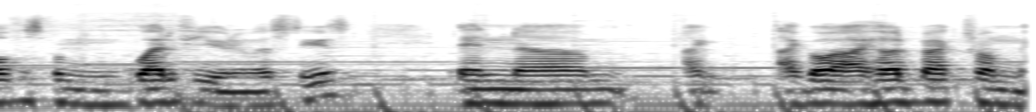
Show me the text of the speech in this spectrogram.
offers from quite a few universities. In um, I I got I heard back from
